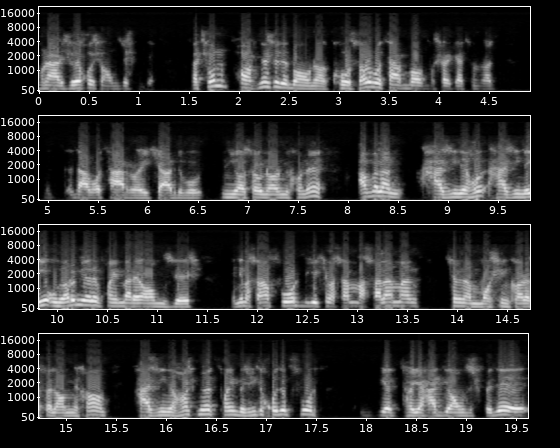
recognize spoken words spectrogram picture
هنرجوی خوش آموزش میده. و چون پارتنر شده با اونا کورس ها رو با, با مشارکت اونا در طراحی کرده و نیازها اونا رو می‌کنه اولا هزینه هزینه اونا رو میاره پایین برای آموزش. یعنی مثلا فورد میگه که مثلا مثلا من چه می‌دونم ماشین کار فلان می‌خوام هزینه هاش میاد پایین به که خود فورد بیاد تا یه حدی آموزش بده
